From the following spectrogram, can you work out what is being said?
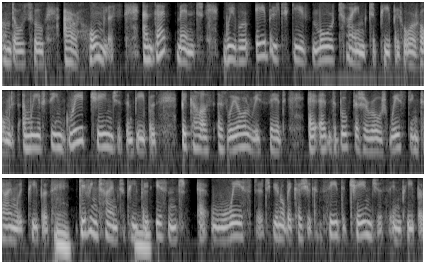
on those who are homeless, and that meant we were able to give more time to people who are homeless, and we have seen great changes in people because, as we always said, uh, in the book that I wrote, wasting time with people, giving time to people isn't uh, wasted, you know, because you can see the changes in people.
